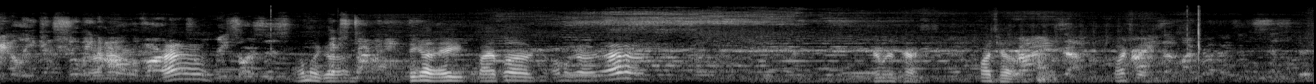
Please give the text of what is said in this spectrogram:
Greedily consuming all of our Ah. resources, Oh my god. He got ate by a bug. Oh my god. Ah! Human pest. Watch out. Rise up. Watch out. Rise up, my brothers and sisters.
